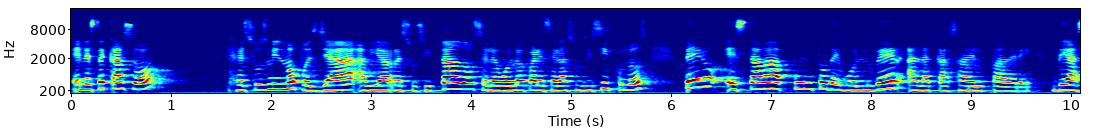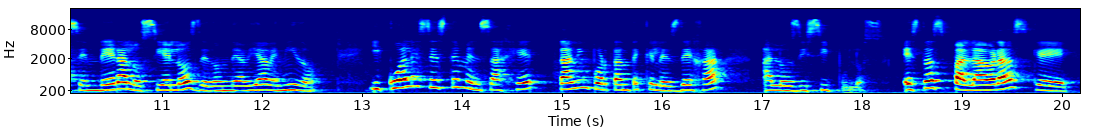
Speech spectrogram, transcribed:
En este caso, Jesús mismo pues ya había resucitado, se le vuelve a aparecer a sus discípulos, pero estaba a punto de volver a la casa del Padre, de ascender a los cielos de donde había venido. ¿Y cuál es este mensaje tan importante que les deja a los discípulos? Estas palabras que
